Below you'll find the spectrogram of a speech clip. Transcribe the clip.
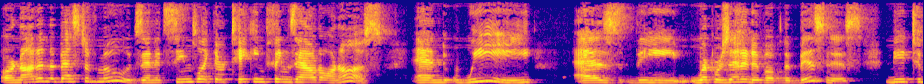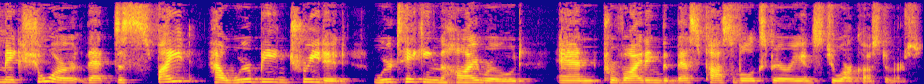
are not in the best of moods and it seems like they're taking things out on us. And we, as the representative of the business, need to make sure that despite how we're being treated, we're taking the high road and providing the best possible experience to our customers.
